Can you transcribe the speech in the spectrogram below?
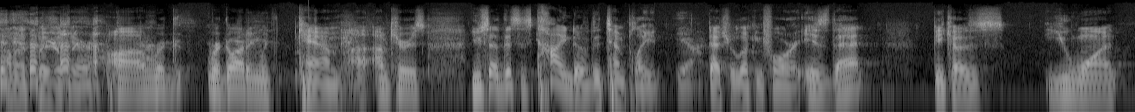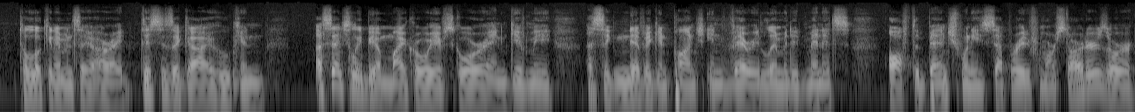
I'm going to pivot here. Uh, reg- regarding with Cam, uh, I'm curious. You said this is kind of the template yeah. that you're looking for. Is that because you want to look at him and say, all right, this is a guy who can essentially be a microwave scorer and give me a significant punch in very limited minutes off the bench when he's separated from our starters, or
